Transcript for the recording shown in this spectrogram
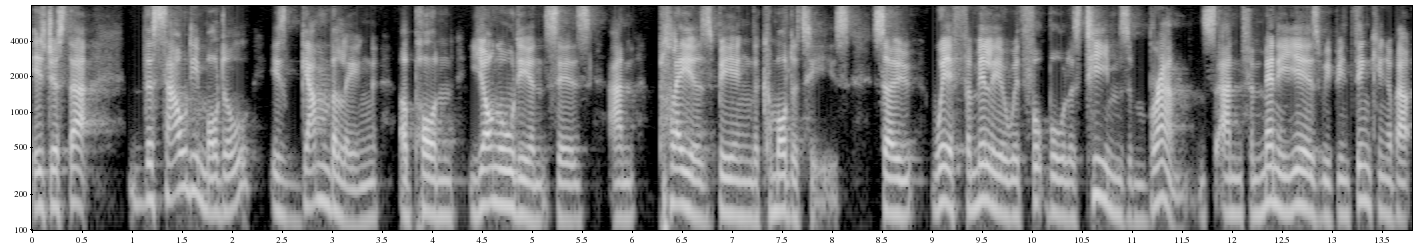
is just that the Saudi model is gambling upon young audiences and players being the commodities. So we're familiar with football as teams and brands. And for many years, we've been thinking about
